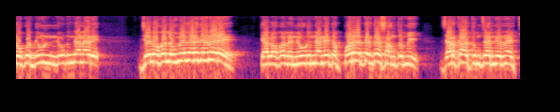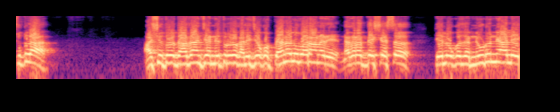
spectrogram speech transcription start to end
लोक देऊन निवडून देणार आहे जे लोकांना उमेदवारी देणार आहे त्या लोकांना निवडून देणार तर परत एकदा सांगतो मी जर का तुमचा निर्णय चुकला आशुतोष दादांच्या नेतृत्वाखाली जे को पॅनल उभा राहणार आहे नगराध्यक्ष ते लोक जर निवडून आले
